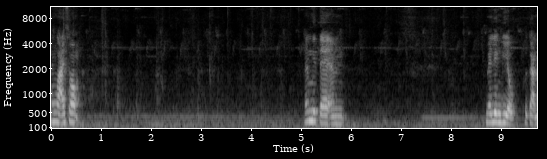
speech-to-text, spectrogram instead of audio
ยังหลายซ่องยังมีแต่แม่เลี้ยงเดี่ยวคือกัน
